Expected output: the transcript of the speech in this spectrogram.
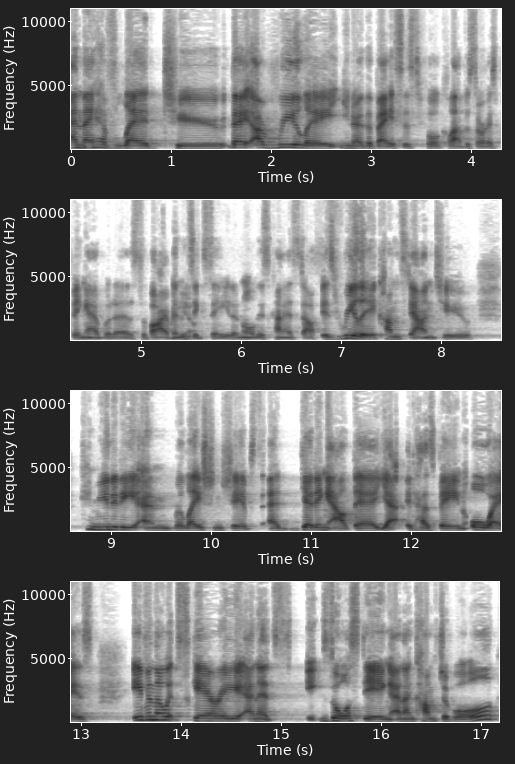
and they have led to they are really you know the basis for Collabosaurus being able to survive and yeah. succeed and all this kind of stuff is really it comes down to community and relationships and getting out there yeah it has been always even though it's scary and it's exhausting and uncomfortable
